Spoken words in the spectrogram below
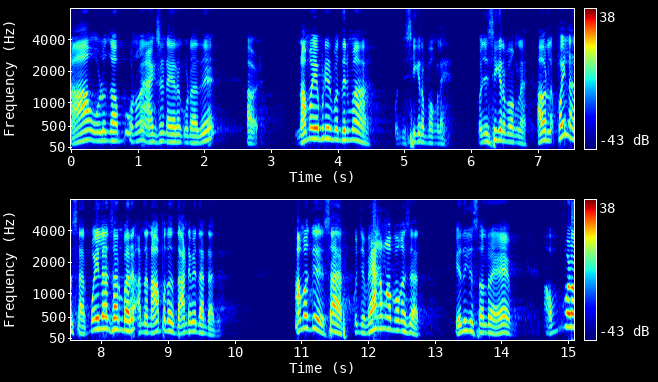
நான் ஒழுங்காக போகணும் ஆக்சிடென்ட் ஆகிடக்கூடாது நம்ம எப்படி இருப்போம் தெரியுமா? கொஞ்சம் சீக்கிரம் போங்களேன். கொஞ்சம் சீக்கிரம் போங்களேன். அவர் போயிடலாம் சார் போயிடலாம் சார் பாரு. அந்த நாற்பதை தாண்டவே தாண்டாது. நமக்கு சார் கொஞ்சம் வேகமாக போங்க சார். எதுக்கு சொல்கிறேன் அவ்வளோ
